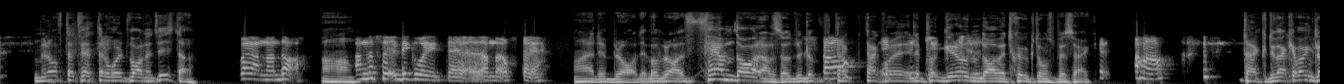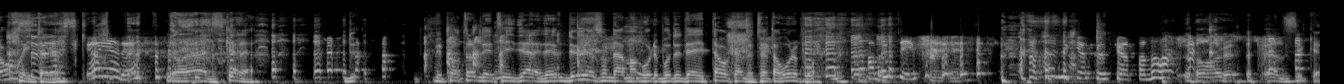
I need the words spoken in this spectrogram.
Men ofta tvättar du håret vanligtvis då? Varannan dag. Jaha. Annars, det går inte oftare. Nej, det är bra. Det var bra. Fem dagar alltså, du, Ja. tack, tack vare, eller på grund av ett sjukdomsbesök. Ja, Tack, du verkar vara en glad skitare. jag är det. Ja, jag älskar det. Du, vi pratade om det tidigare. Du är en sån där man borde både dejta och kanske tvätta håret på. Ja, precis. Mycket jag skulle skratta då. Ja, du. Helsike.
